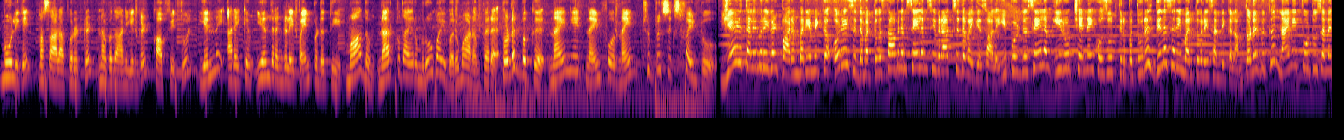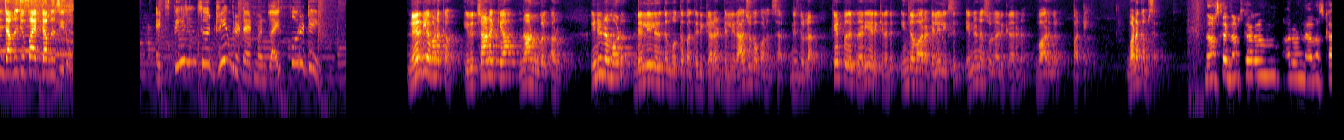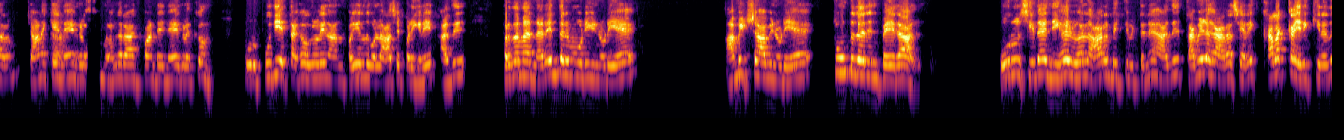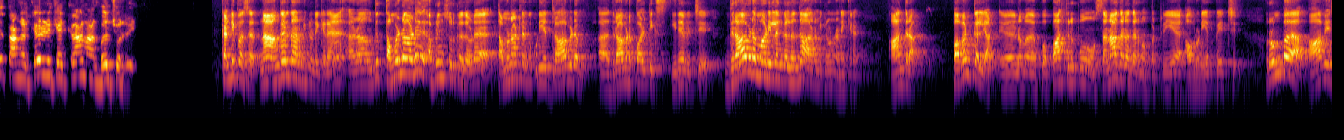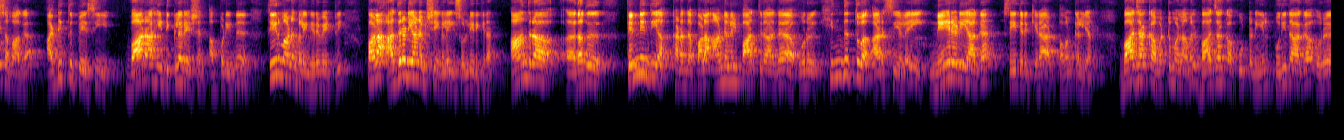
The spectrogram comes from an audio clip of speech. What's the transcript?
மூலிகை மசாலா பொருட்கள் நவதானியங்கள் காஃபி தூள் எண்ணெய் அரைக்கும் இயந்திரங்களை பயன்படுத்தி மாதம் நாற்பதாயிரம் ரூபாய் வருமானம் பெற தொடர்புக்கு nine eight nine four nine triple six five two. ஏழு தலைமுறைகள் பாரம்பரியமிக்க ஒரே சித்த மருத்துவ ஸ்தாபனம் சேலம் சிவராஜ் சித்த வைத்தியசாலை இப்பொழுது சேலம் ஈரோடு சென்னை ஹொசூர் திருப்பத்தூரில் தினசரி மருத்துவரை சந்திக்கலாம். தொடர்புக்கு nine eight four two seven double two five double zero. Dream retirement life for a day. நேர்களே வணக்கம். இது சாணக்கியா நான் உங்கள் அருண். இன்று நம்மோடு டெல்லியிலிருந்து மொத்த பத்திரிகையாளர் டெல்லி ராஜகோபாலன் சார் இணைந்துள்ளார். கேட்பதற்கு நிறைய இருக்கிறது. இந்த வார டெல்லி லீக்ஸில் என்னென்ன சொல்ல இருக்கிறாருன்னு வாருங்கள் பார்க்கலாம். வணக்கம் சார். நமஸ்காரம் நமஸ்காரம் அருண் நமஸ்காரம். சாணக்கிய நேயர்களுக்கும் ரங்கராஜ் பாண்டே நேயர்களுக்கும் ஒரு புதிய தகவல்களை நான் பகிர்ந்து கொள்ள ஆசைப்படுகிறேன். அது பிரதமர் நரேந்திர மோடியினுடைய அமித்ஷாவினுடைய தூண்டுதலின் பெயரால் ஒரு சில நிகழ்வுகள் ஆரம்பித்து விட்டன. அது தமிழக அரசியலை கலக்க இருக்கிறது? தாங்கள் கேள்வி கேட்கலாம் நான் பதில் சொல்லுவேன். கண்டிப்பா சார். நான் அங்கேருந்து ஆரம்பிக்க நினைக்கிறேன். நான் வந்து தமிழ்நாடு அப்படின்னு சொல்கிறத விட தமிழ்நாட்டில் இருக்கக்கூடிய திராவிடம் திராவிட பாலிடிக்ஸ் இதை வச்சு திராவிட மாநிலங்கள்லேருந்து ஆரம்பிக்கணும்னு நினைக்கிறேன். ஆந்திரா பவன் கல்யாண் நம்ம இப்போ பார்த்துருப்போம் சனாதன தர்மம் பற்றிய அவருடைய பேச்சு. ரொம்ப ஆவேசமாக அடித்து பேசி வாராகி டிக்ளரேஷன் அப்படின்னு தீர்மானங்களை நிறைவேற்றி பல அதிரடியான விஷயங்களை சொல்லியிருக்கிறார். ஆந்திரா அதாவது தென்னிந்தியா கடந்த பல ஆண்டுகளில் பார்த்திராத ஒரு ஹிந்துத்துவ அரசியலை நேரடியாக செய்திருக்கிறார் பவன் கல்யாண். பாஜக மட்டுமல்லாமல் பாஜக கூட்டணியில் புதிதாக ஒரு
